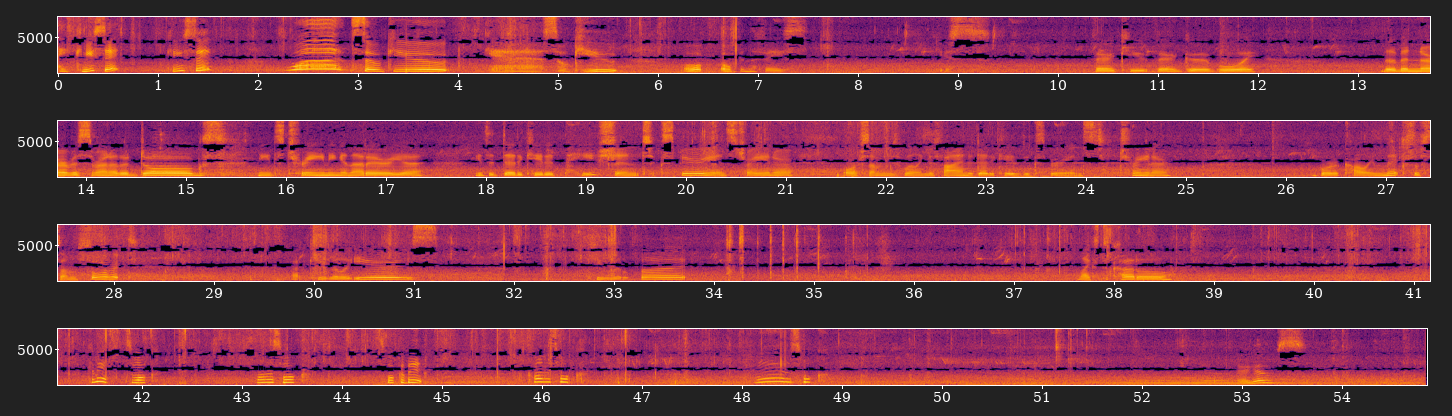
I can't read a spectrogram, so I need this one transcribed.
Hey, can you sit? Can you sit? What? So cute. Yeah, so cute. Oh, open the face. Yes. Very cute, very good boy. A little bit nervous around other dogs. Needs training in that area. Needs a dedicated, patient, experienced trainer or someone who's willing to find a dedicated, experienced trainer. Border Collie mix of some sort. Cute little ears. Cute little butt. Likes to cuddle. Come here, let's walk. Come on, let's walk. Let's walk a bit. Come on, let's walk. Yeah, let's walk. There he goes.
